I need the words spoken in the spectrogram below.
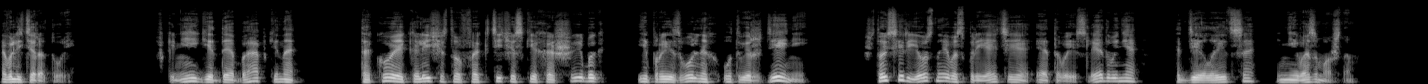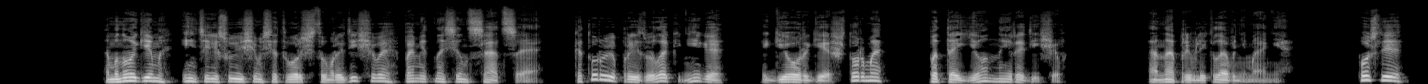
в литературе. В книге Д. Бабкина такое количество фактических ошибок и произвольных утверждений, что серьезное восприятие этого исследования делается невозможным. Многим интересующимся творчеством Радищева памятна сенсация, которую произвела книга Георгия Шторма «Потаенный Радищев». Она привлекла внимание. После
